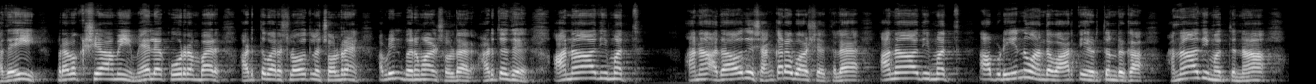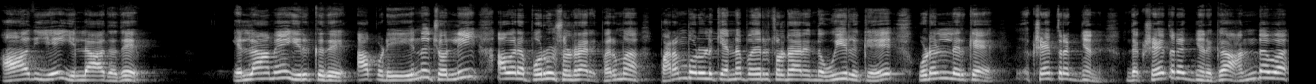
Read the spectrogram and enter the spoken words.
அதை பிரவக்ஷாமி மேலே கூறுறேன் பார் அடுத்து வர ஸ்லோகத்தில் சொல்கிறேன் அப்படின்னு பெருமாள் சொல்கிறார் அடுத்தது அனாதிமத். அனா அதாவது சங்கர பாஷ்யத்தில் அனாதிமத் அப்படின்னு அந்த வார்த்தையை எடுத்துட்டுருக்கா. இருக்கா ஆதியே இல்லாதது. எல்லாமே இருக்குது அப்படின்னு சொல்லி அவரை பொருள் சொல்கிறார் பரும பரம்பொருளுக்கு என்ன பெயர் சொல்கிறார் இந்த உயிருக்கு உடலில் இருக்க க்ஷேத்ரஜன் அந்த க்ஷேத்ரஜனுக்கு அந்த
